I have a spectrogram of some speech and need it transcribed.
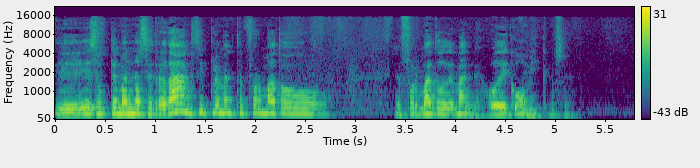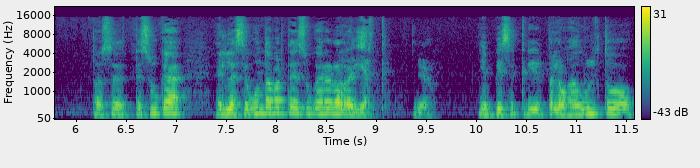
eh, esos temas no se trataban simplemente en formato en formato de manga o de cómic, no sé. Entonces Tezuka en la segunda parte de su carrera revierte. Y empieza a escribir para los adultos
